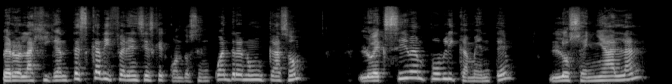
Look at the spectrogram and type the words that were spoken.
pero la gigantesca diferencia es que cuando se encuentran un caso, lo exhiben públicamente, lo señalan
